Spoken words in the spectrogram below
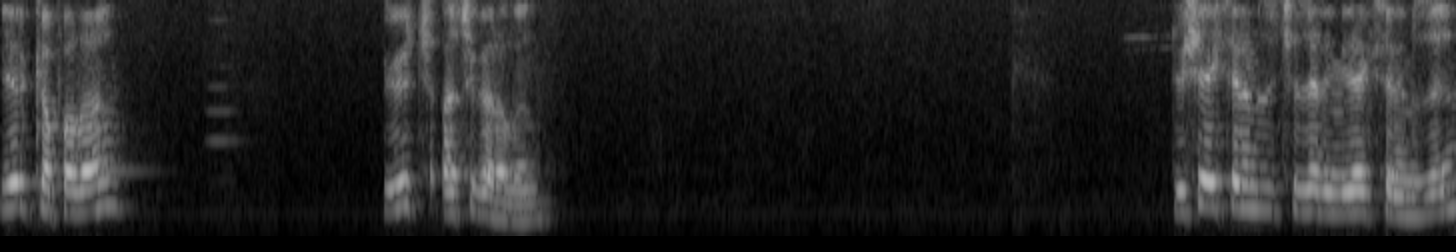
Bir kapalı 3 açık aralığın. Düşey eksenimizi çizelim, y eksenimizi.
